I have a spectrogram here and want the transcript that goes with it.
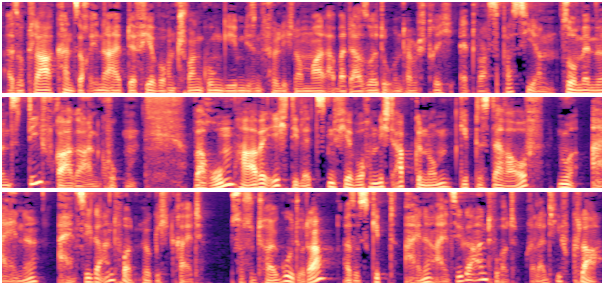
Also klar kann es auch innerhalb der vier Wochen Schwankungen geben, die sind völlig normal, aber da sollte unterm Strich etwas passieren. So, und wenn wir uns die Frage angucken, warum habe ich die letzten vier Wochen nicht abgenommen, gibt es darauf nur eine einzige Antwortmöglichkeit. Ist doch total gut, oder? Also es gibt eine einzige Antwort, relativ klar.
